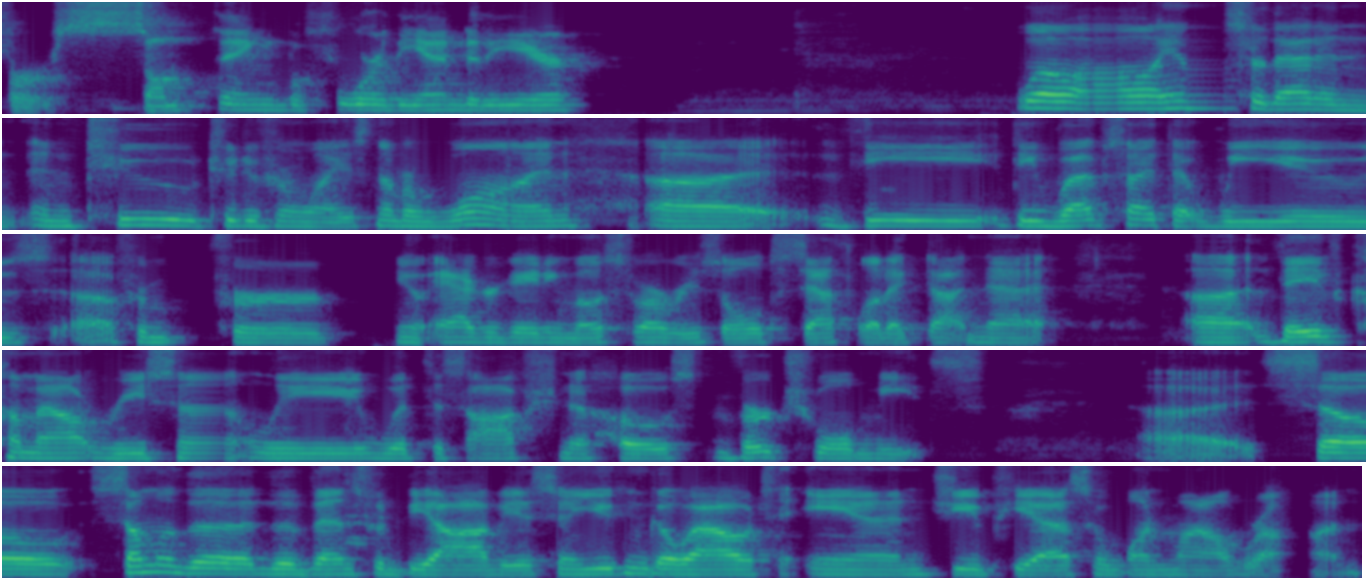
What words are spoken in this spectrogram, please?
for something before the end of the year? Well, I'll answer that in, in two two different ways. Number one, uh, the the website that we use uh, for for you know aggregating most of our results is athletic.net. uh, they've come out recently with this option to host virtual meets. Uh, so some of the, the events would be obvious. You know, you can go out and GPS a one mile run.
